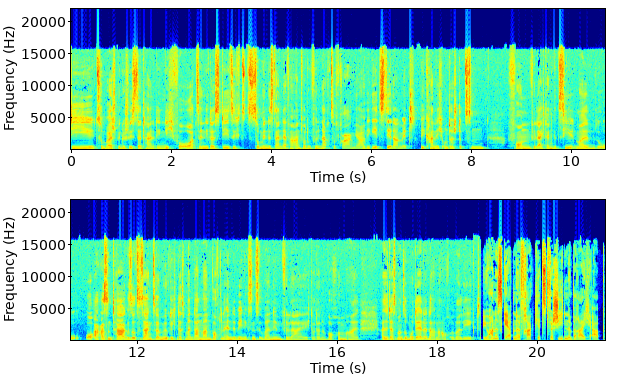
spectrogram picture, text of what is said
die zum Beispiel Geschwisterteile, die nicht vor Ort sind, dass die sich zumindest dann der Verantwortung fühlen, nachzufragen. Ja, wie geht's dir damit? Wie kann ich unterstützen? Von vielleicht dann gezielt mal so Oasentage sozusagen zu ermöglichen, dass man dann mal ein Wochenende wenigstens übernimmt vielleicht oder eine Woche mal. Also dass man so Modelle dann auch überlegt. Johannes Gärtner fragt jetzt verschiedene Bereiche ab.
